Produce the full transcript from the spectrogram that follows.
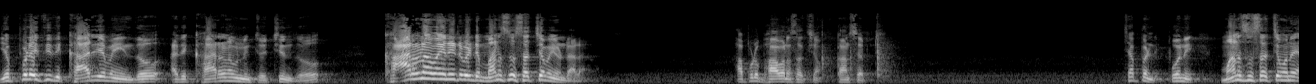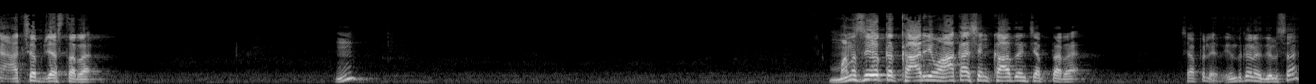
ఎప్పుడైతే ఇది కార్యమైందో అది కారణం నుంచి వచ్చిందో కారణమైనటువంటి మనసు సత్యమై ఉండాల. అప్పుడు భావన సత్యం కాన్సెప్ట్. చెప్పండి పోనీ మనసు సత్యమని యాక్సెప్ట్ చేస్తారా? మనసు యొక్క కార్యం ఆకాశం కాదని చెప్తారా? చెప్పలేదు. ఎందుకని తెలుసా?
